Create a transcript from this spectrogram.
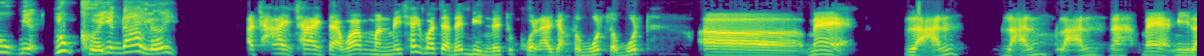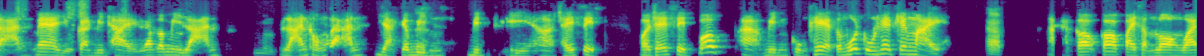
ลูกเมียลูกเขยยังได้เลย อะใช่ใช่แต่ว่ามันไม่ใช่ว่าจะได้บินได้ทุกคนอะอย่างสมมุติสมมุติเอ่อแม่หลานหลานหลานนะแม่มีหลานแม่อยู่การบินไทย แล้วก็มีหลานอืมหลานของหลานอยากจะบินบินฟรีอ่า ใช้สิทธิ์ พอใช้สิทธิ์ปุ๊บอ่า บินกรุงเทพสมมุติกรุงเทพเชียงใหม่ครับอ่าก็ก็ไปสำรองไว้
